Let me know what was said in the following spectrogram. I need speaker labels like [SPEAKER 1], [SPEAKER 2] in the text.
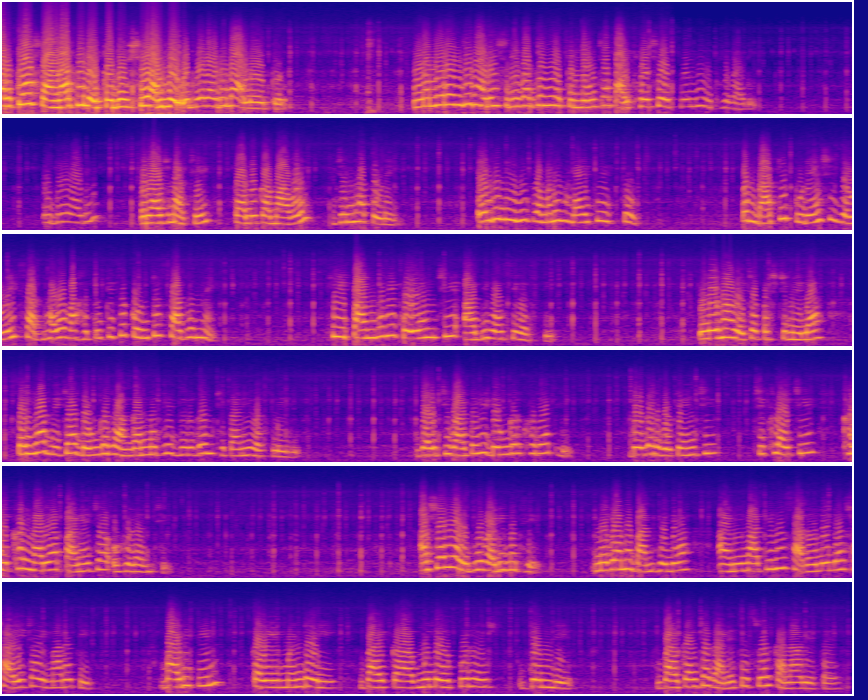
[SPEAKER 1] तर त्या श्रावणातील एके दिवशी आम्ही उधेवाडीला आलो होतो. मनोरंजन आणि श्रीवर्धन या किल्ल्यांच्या पायथ्याशी असलेली उधेवाडी. उधेवाडी राजमाची तालुका मावळ जिल्हा पुणे. एवढं नेहमीप्रमाणे म्हणायचं इतकंच. पण बाकी पुण्याशी जवळीक साधणाऱ्या वाहतुकीचं कोणतंच साधन नाही. ही पांढरे कोळ्यांची आदिवासी वस्ती. लोणावळ्याच्या पश्चिमेला सह्याद्रीच्या डोंगर रांगांमध्ये दुर्गम ठिकाणी वसलेली. जायची वाटही डोंगर खोऱ्यातली. दगड गोट्यांची चिखलाची खळखळणाऱ्या पाण्याच्या ओहळांची. अशा या उधेवाडीमध्ये नव्यानं बांधलेल्या आणि मातीनं सारवलेल्या शाळेच्या इमारतीत वाडीतील काही मंडळी बायका मुलं पुरुष जमली बायकांच्या गाण्याचे स्वर कानावर येत आहे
